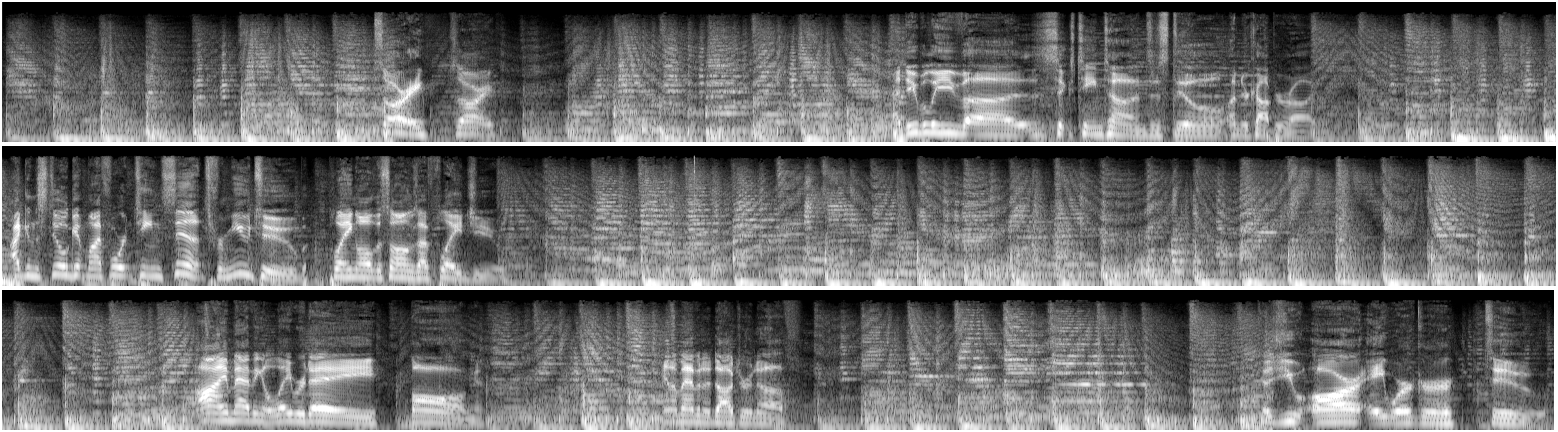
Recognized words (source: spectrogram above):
Sorry, sorry. I do believe uh, 16 tons is still under copyright. I can still get my 14 cents from YouTube playing all the songs I've played you. I'm having a Labor Day bong. And I'm having a doctor enough. Because you are a worker too.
